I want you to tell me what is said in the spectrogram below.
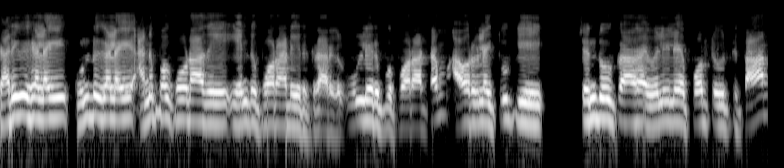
கருவிகளை குண்டுகளை அனுப்பக்கூடாது என்று போராடி இருக்கிறார்கள். உள்ளிருப்பு போராட்டம் அவர்களை தூக்கி செந்தூக்காக வெளியிலே போட்டுவிட்டு தான்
